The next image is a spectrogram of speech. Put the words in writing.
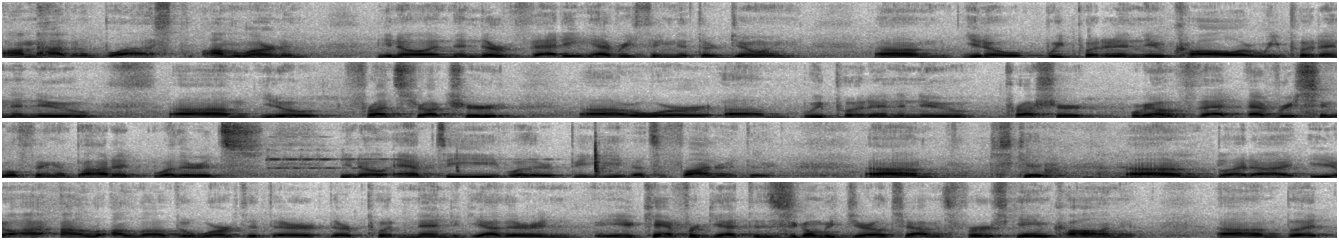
I'm having a blast. I'm learning, you know, and, then they're vetting everything that they're doing. um, you know, we put in a new call or we put in a new, um, you know, front structure uh, or um, we put in a new pressure, we're going to vet every single thing about it, whether it's, you know, empty, whether it be, that's a fine right there. Um, just kidding. Um, but, uh, you know, I, I, I love the work that they're, they're putting in together. And you can't forget that this is going to be Gerald Chapman's first game calling it. Um, but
